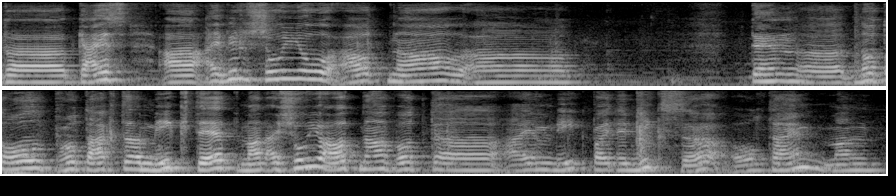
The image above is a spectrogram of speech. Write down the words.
And uh, guys, uh, I will show you out now. Uh, then uh, not all product make that. Man, I show you out now what uh, I make by the mixer all time. Man,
